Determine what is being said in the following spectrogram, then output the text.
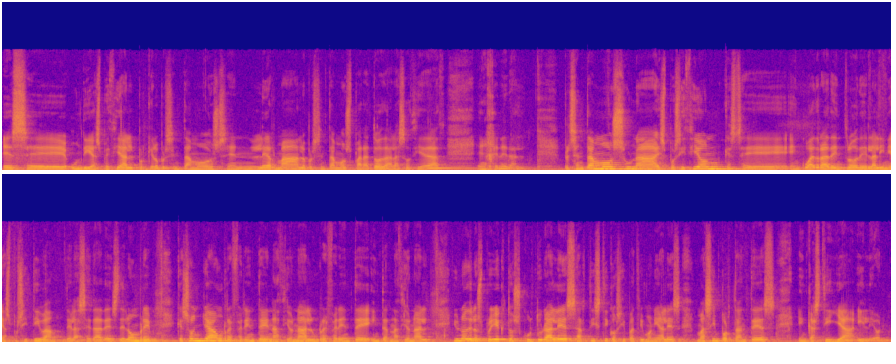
es eh, un día especial porque lo presentamos en Lerma, lo presentamos para toda la sociedad en general. Presentamos una exposición que se encuadra dentro de la línea expositiva de las edades del hombre, que son ya un referente nacional, un referente internacional y uno de los proyectos culturales, artísticos y patrimoniales más importantes en Castilla y León.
